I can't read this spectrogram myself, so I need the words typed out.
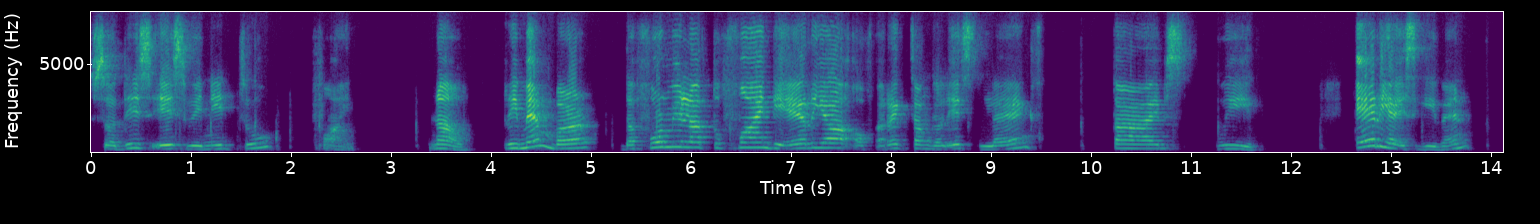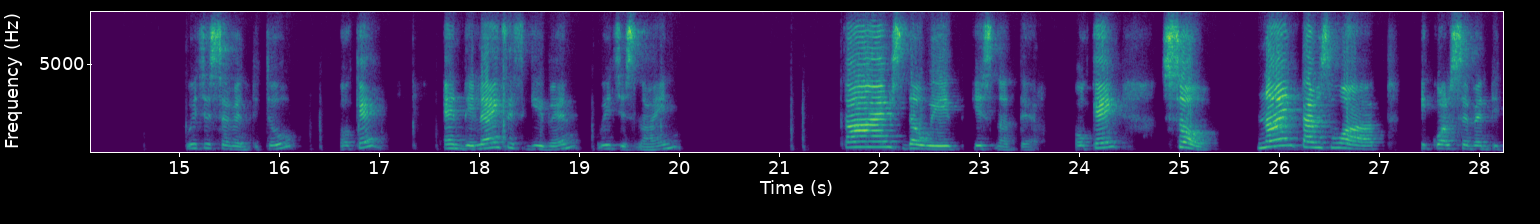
So this is we need to find. Now, remember the formula to find the area of a rectangle is length times width. Area is given, which is 72, okay? And the length is given, which is 9, times the width is not there. Okay? So 9 times what equals 72?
